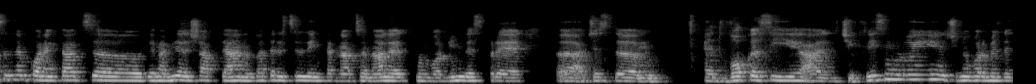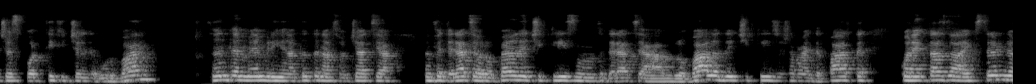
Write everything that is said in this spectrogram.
suntem conectați uh, de mai bine de șapte ani în toate rețelele internaționale când vorbim despre uh, acest um, advocacy al ciclismului și nu vorbesc de cel sportiv și cel urban. Suntem membri atât în asociația, în Federația Europeană de Ciclism, în Federația Globală de Ciclism și așa mai departe, conectați la extrem de,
